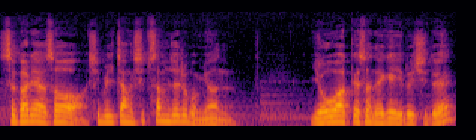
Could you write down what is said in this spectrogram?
스가랴서 11장 13절을 보면 여호와께서 내게 이르시되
